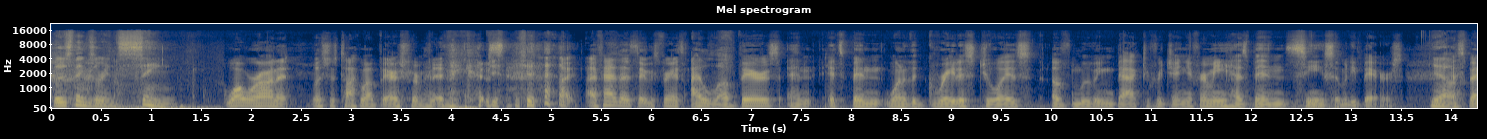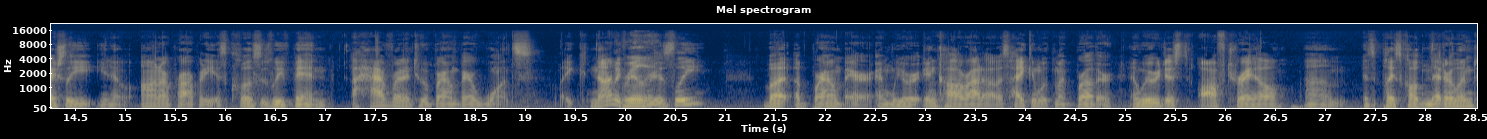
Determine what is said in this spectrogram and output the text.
Those things are insane. While we're on it, let's just talk about bears for a minute because I, I've had that same experience. I love bears, and it's been one of the greatest joys of moving back to Virginia for me has been seeing so many bears. Yeah. especially you know on our property as close as we've been. I have run into a brown bear once, like not a Really? grizzly, but a brown bear. And we were in Colorado. I was hiking with my brother, and we were just off trail. Um, it's a place called Nederland,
